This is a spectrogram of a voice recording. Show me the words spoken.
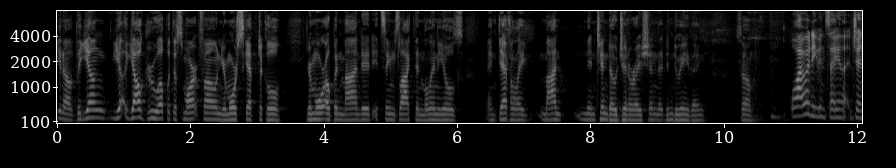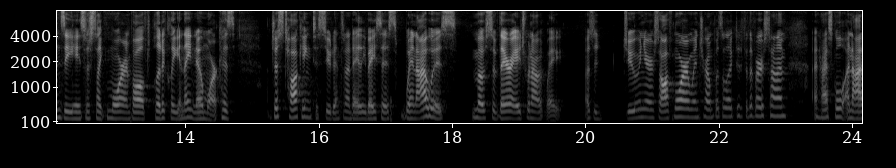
you know, the young y- y'all grew up with a smartphone. You're more skeptical. You're more open minded. It seems like than millennials, and definitely my Nintendo generation that didn't do anything. So Well, I would even say that Gen Z is just like more involved politically and they know more because just talking to students on a daily basis, when I was most of their age, when I was, wait, I was a junior, sophomore when Trump was elected for the first time in high school, and I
